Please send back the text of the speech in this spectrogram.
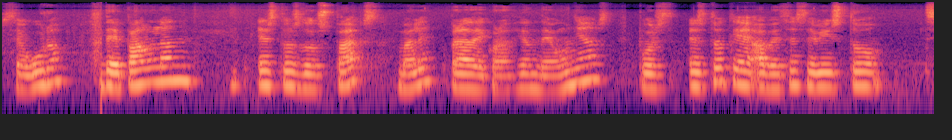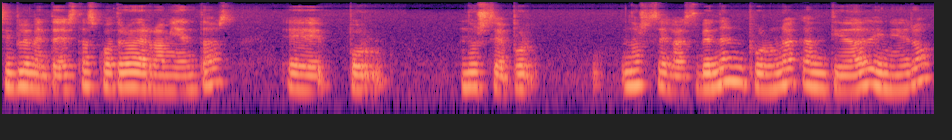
seguro. De Poundland, estos dos packs, ¿vale? Para decoración de uñas. Pues esto que a veces he visto simplemente estas cuatro herramientas eh, por, no sé, por, no sé, las venden por una cantidad de dinero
